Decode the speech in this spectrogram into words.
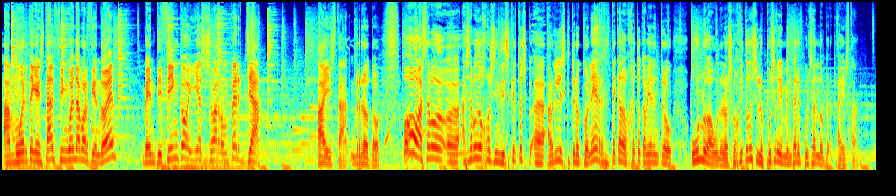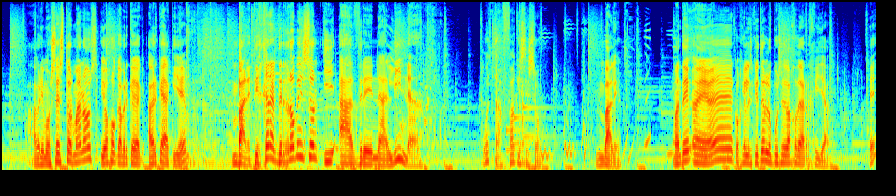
a muerte Que está al 50%, ¿eh? 25 y eso se va a romper ya Ahí está, roto. Oh, a salvo, uh, a salvo de ojos indiscretos uh, Abrí el escritorio con E, receté cada objeto que había dentro Uno a uno, los cogí todos y los puse en el inventario pulsando Ahí está. Abrimos esto, hermanos Y ojo que a ver qué, a ver qué hay aquí, ¿eh? Vale, tijeras de Robinson y adrenalina. What the fuck es eso? Vale. Mante eh, eh, Cogí el escritorio y lo puse debajo de la rejilla. ¿Eh?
